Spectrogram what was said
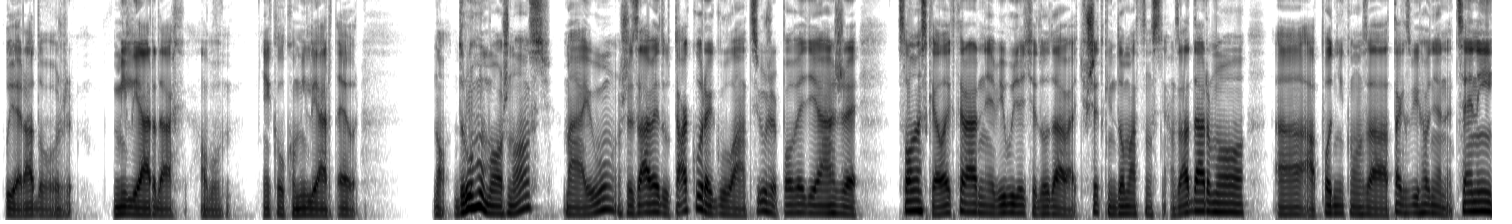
bude radovo že v miliardách alebo niekoľko miliard eur. No, druhú možnosť majú, že zavedú takú reguláciu, že povedia, že slovenské elektrárne vy budete dodávať všetkým domácnostiam zadarmo a, podnikom za tak zvýhodnené ceny,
